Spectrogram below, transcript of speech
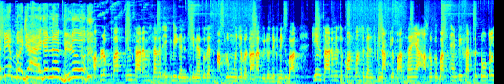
अभी मज़ा आएगा ना भिड़ो। आप लोग के पास इन सारे में से अगर एक भी गन स्किन है तो गैस आप लोग मुझे बताना वीडियो देखने के बाद कि इन सारे में से कौन कौन से गन स्किन आपके पास है या आप लोग के पास एम पी फाइव के टोटल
